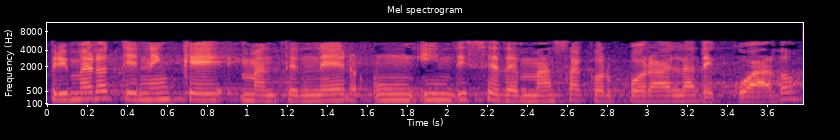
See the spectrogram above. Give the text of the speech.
Primero tienen que mantener un índice de masa corporal adecuado.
